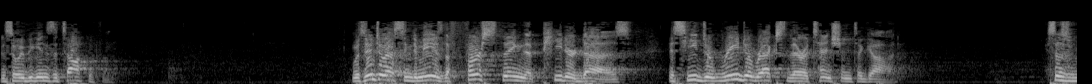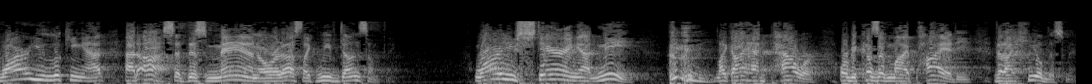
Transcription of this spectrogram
And so he begins to talk with them. What's interesting to me is the first thing that Peter does is he redirects their attention to God. He says, why are you looking at, at us, at this man or at us like we've done something? Why are you staring at me like I had power or because of my piety that I healed this man?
